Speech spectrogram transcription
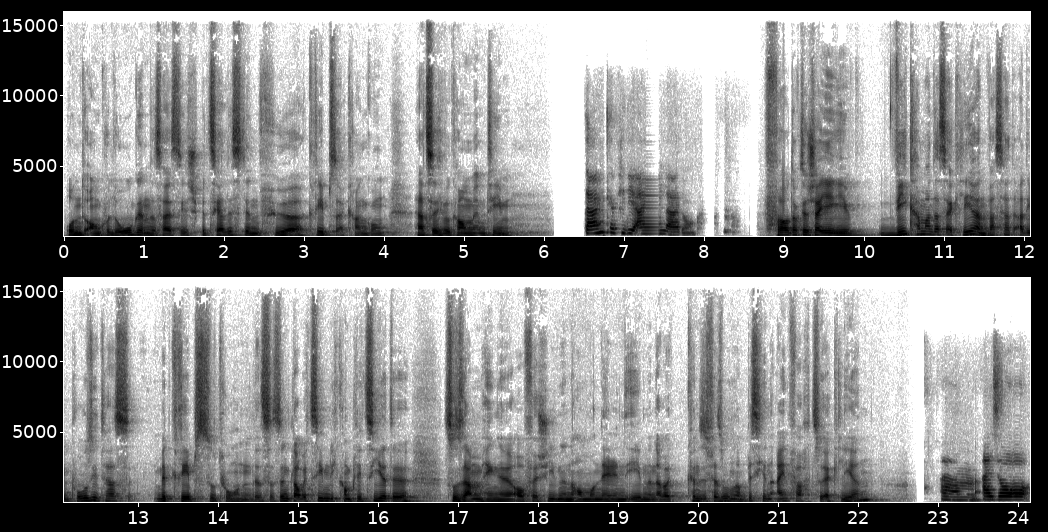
und Onkologin, das heißt, sie ist Spezialistin für Krebserkrankungen. Herzlich willkommen im Team. Danke für die Einladung. Frau Dr. Shayegi, wie kann man das erklären? Was hat Adipositas mit Krebs zu tun? Das sind, glaube ich, ziemlich komplizierte Zusammenhänge auf verschiedenen hormonellen Ebenen. Aber können Sie es versuchen, so ein bisschen einfach zu erklären? Ähm, also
